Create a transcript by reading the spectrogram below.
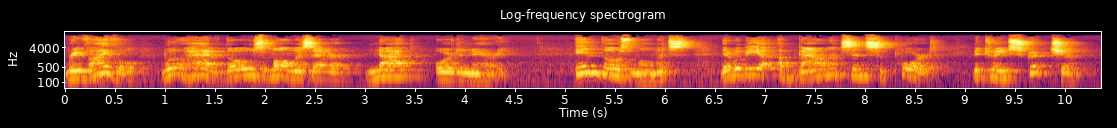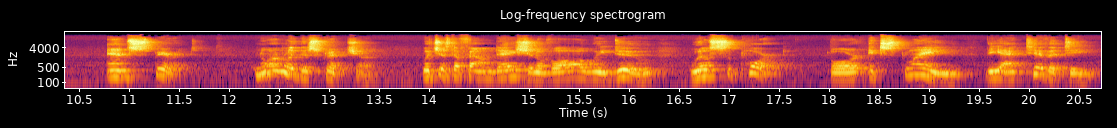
Revival will have those moments that are not ordinary. In those moments, there will be a, balance and support between Scripture and Spirit. Normally, the Scripture, which is the foundation of all we do, will support or explain the activity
